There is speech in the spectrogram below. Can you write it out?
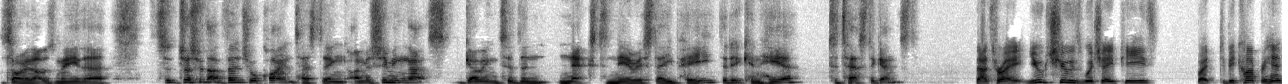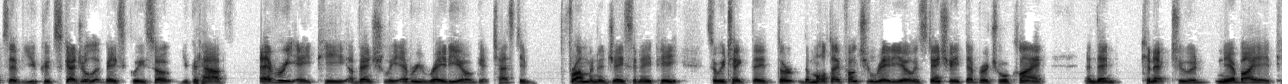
Sorry, that was me there. So just with that virtual client testing, I'm assuming that's going to the next nearest AP that it can hear to test against? That's right. You choose which APs, but to be comprehensive, you could schedule it basically so you could have every AP, eventually every radio get tested from an adjacent AP. So we take the, the multifunction radio, instantiate that virtual client, and then connect to a nearby AP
